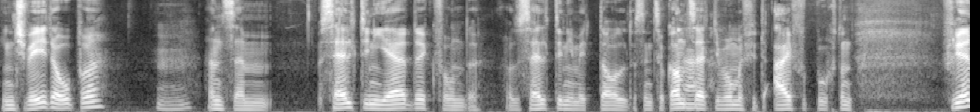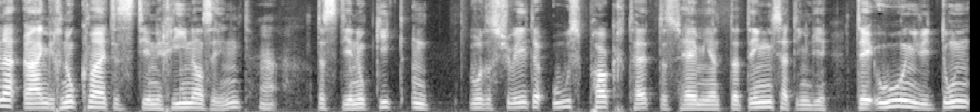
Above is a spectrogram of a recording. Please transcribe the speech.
in Schweden oben Mhm. haben sie ähm, seltene Erde gefunden. Also seltene Metall. Das sind so ganz Ja. seltene, die man für den Eifer braucht. Und früher hat man eigentlich nur gemeint, dass es die in China sind. Ja. Dass es die noch gibt. Und wo das Schweden auspackt hat, das hey, wir haben da Ding, es hat irgendwie die EU irgendwie die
